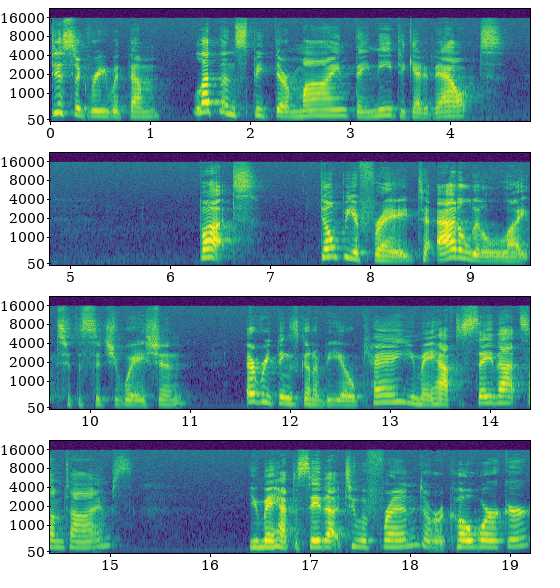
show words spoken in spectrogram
disagree with them, let them speak their mind. They need to get it out. But don't be afraid to add a little light to the situation. Everything's going to be okay. You may have to say that sometimes. You may have to say that to a friend or a coworker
